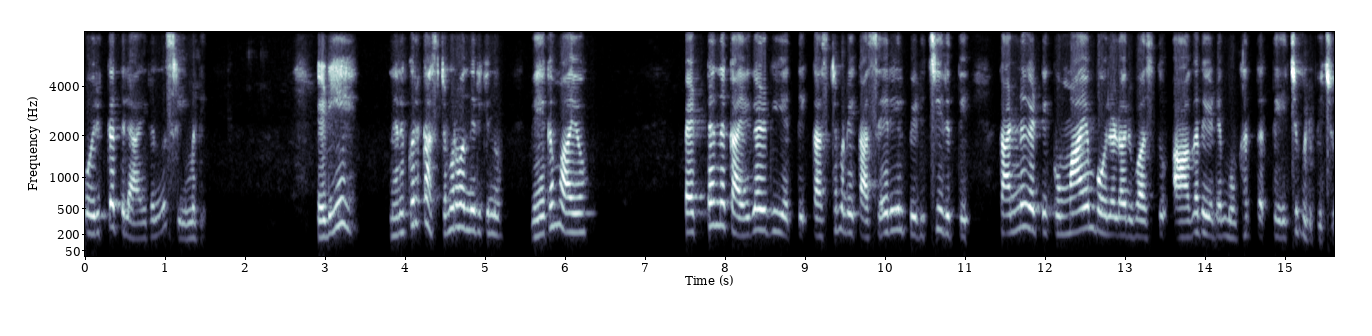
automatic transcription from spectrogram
ഒരുക്കത്തിലായിരുന്നു ശ്രീമതി. എടിയേ നിനക്കൊരു കസ്റ്റമർ വന്നിരിക്കുന്നു. വേഗം വായോ. പെട്ടെന്ന് കൈകഴുകി എത്തി. കസ്റ്റമറെ കസേരയിൽ പിടിച്ചിരുത്തി. കണ്ണുകെട്ടി കുമ്മായം പോലുള്ള ഒരു വസ്തു ആഗതയുടെ മുഖത്ത് തേച്ചു പിടിപ്പിച്ചു.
